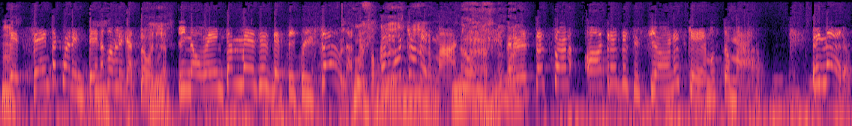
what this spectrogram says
60 cuarentenas obligatorias Uy. y 90 meses de pico y cédula. Uy, Tampoco Dios mucho, mi hermano. No, no, no, Pero estas son otras decisiones que hemos tomado. Primero,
